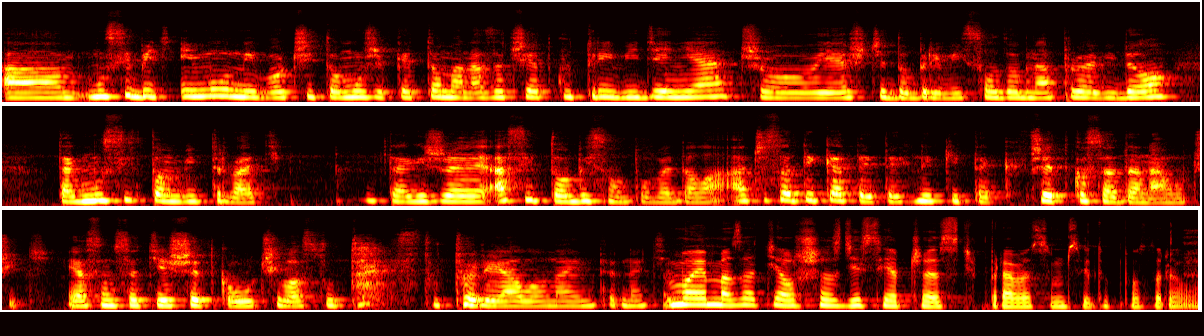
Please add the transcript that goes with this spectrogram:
a musí byť imúnny voči tomu, že keď to má na začiatku tri videnia, čo je ešte dobrý výsledok na prvé video, tak musí v tom vytrvať. Takže asi to by som povedala. A čo sa týka tej techniky, tak všetko sa dá naučiť. Ja som sa tiež všetko učila z, tut- z tutoriálov na internete. Moje má zatiaľ 66, práve som si to pozrela.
